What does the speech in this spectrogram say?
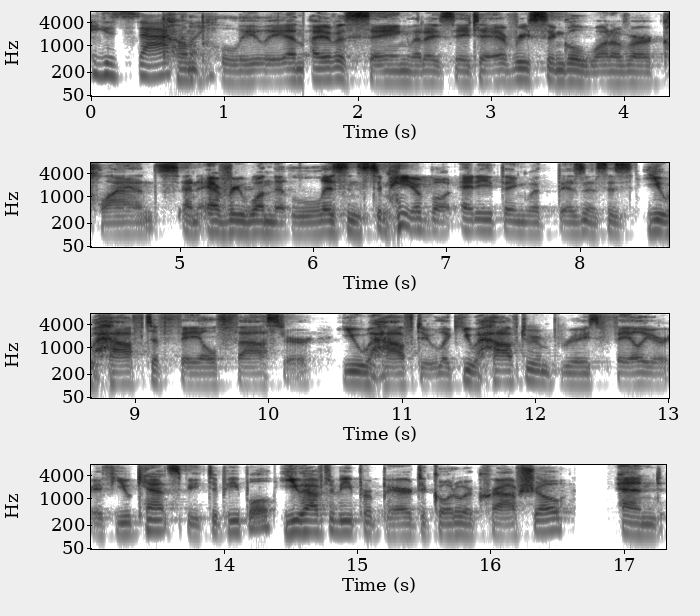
Exactly. Completely. And I have a saying that I say to every single one of our clients and everyone that listens to me about anything with business is you have to fail faster. You have to. Like you have to embrace failure. If you can't speak to people, you have to be prepared to go to a craft show and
